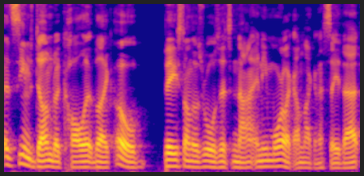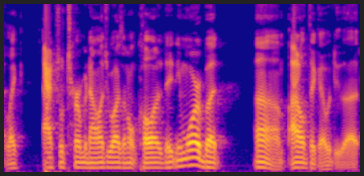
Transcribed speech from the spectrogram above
it seems dumb to call it like oh based on those rules it's not anymore. Like I'm not going to say that like actual terminology wise I don't call it a date anymore. But um, I don't think I would do that.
